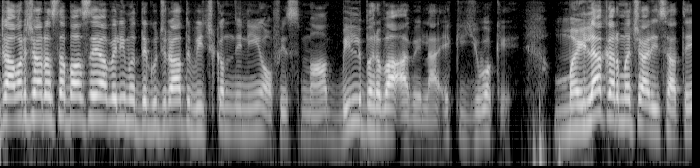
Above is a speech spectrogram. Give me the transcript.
ટાવર ચાર રસ્તા પાસે આવેલી મધ્ય ગુજરાત વીજ કંપનીની ઓફિસમાં બિલ ભરવા આવેલા એક યુવકે મહિલા કર્મચારી સાથે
